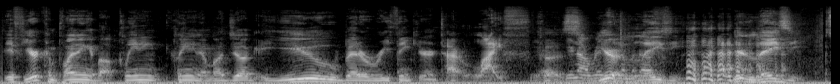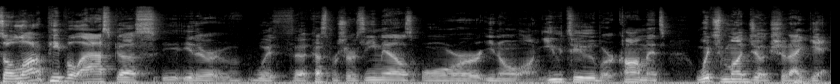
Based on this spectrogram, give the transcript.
if you're complaining about cleaning cleaning a mud jug, you better rethink your entire life because you're not you're, them lazy. you're lazy. So a lot of people ask us either with uh, customer service emails or you know on YouTube or comments, which mud jug should I get?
